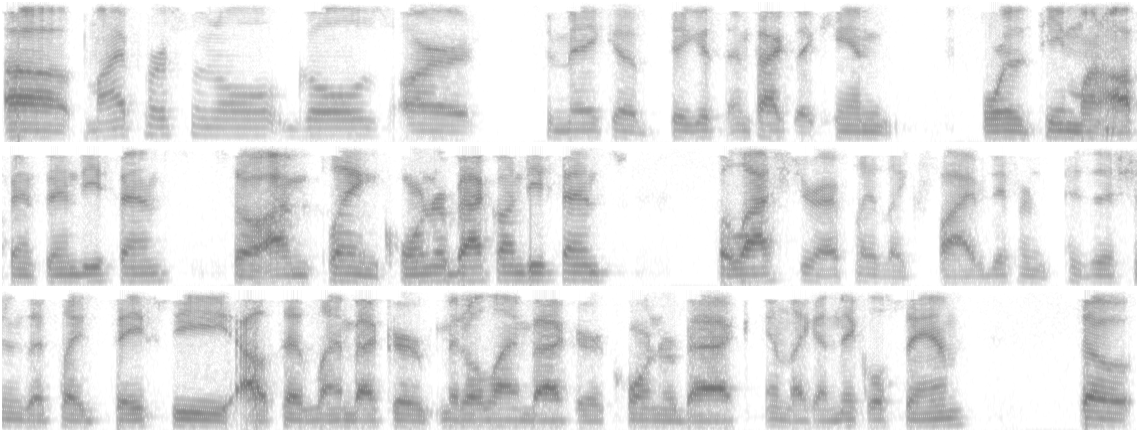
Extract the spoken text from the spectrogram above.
Uh, my personal goals are to make a biggest impact I can for the team on offense and defense. So I'm playing cornerback on defense, but last year I played like five different positions. I played safety, outside linebacker, middle linebacker, cornerback, and like a nickel Sam. So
